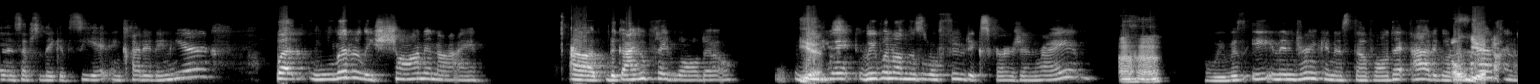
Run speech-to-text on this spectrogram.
in stuff so they could see it and cut it in here. But literally, Shawn and I, uh, the guy who played Waldo, yes. we, went, we went on this little food excursion, right? Uh huh. We was eating and drinking and stuff all day. I had to go to oh, the bathroom.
